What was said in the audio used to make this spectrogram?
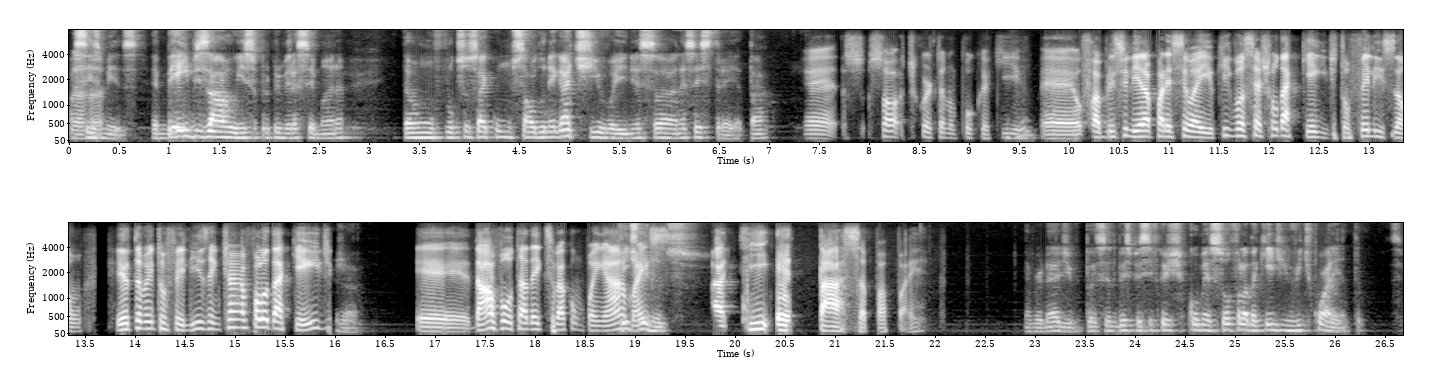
há seis Aham. meses. É bem bizarro isso pra primeira semana. Então o fluxo sai com um saldo negativo aí nessa, nessa estreia, tá? É, só te cortando um pouco aqui, Uhum. é, o Fabrício Lira apareceu aí. O que você achou da Cade? Tô felizão. Eu também tô feliz. A gente já falou da Cade. Já. é, dá uma voltada aí que você vai acompanhar, 20 mas minutos. aqui é taça, papai. Na verdade, sendo bem específico, a gente começou a falar da Cade em 20 e 40. Se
